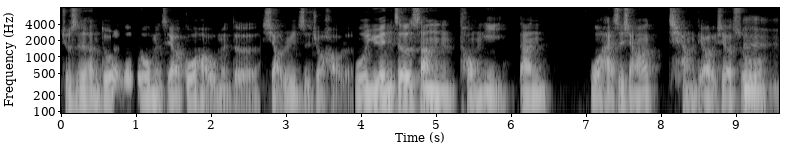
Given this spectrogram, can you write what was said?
就是很多人都说，我们只要过好我们的小日子就好了。我原则上同意，但我还是想要强调一下，说，嗯，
